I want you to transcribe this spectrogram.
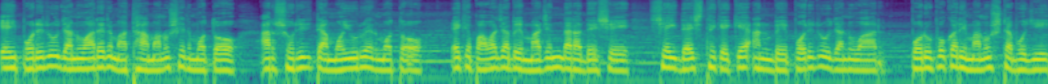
এই পরিরু জানোয়ারের মাথা মানুষের মতো, আর শরীরটা ময়ূরের মতো। একে পাওয়া যাবে মাজেন্দারা দেশে। সেই দেশ থেকে কে আনবে পরিরু জানোয়ার? পরোপকারী মানুষটা বুঝি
